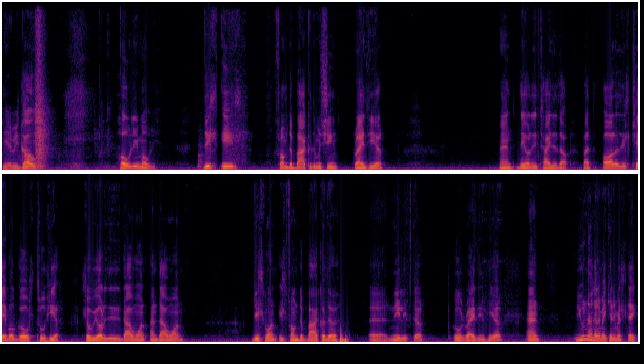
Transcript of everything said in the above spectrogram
Here we go. Holy moly. This is from the back of the machine right here. And they already tied it up. But all of this cable goes through here. So we already did that one and that one. This one is from the back of the uh, knee lifter, goes right in here. And you're not gonna make any mistake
